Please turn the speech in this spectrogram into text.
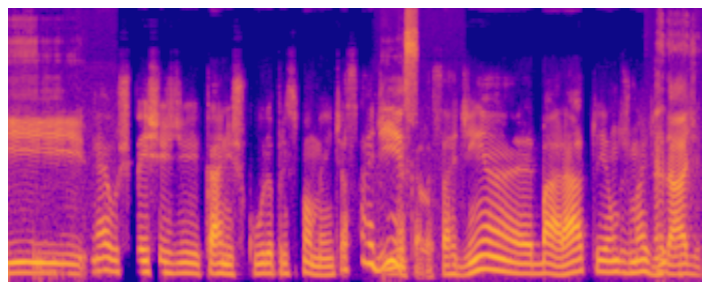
E É, os peixes de carne escura, principalmente. A sardinha, Isso. cara. A sardinha é barato e é um dos mais ricos. verdade.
